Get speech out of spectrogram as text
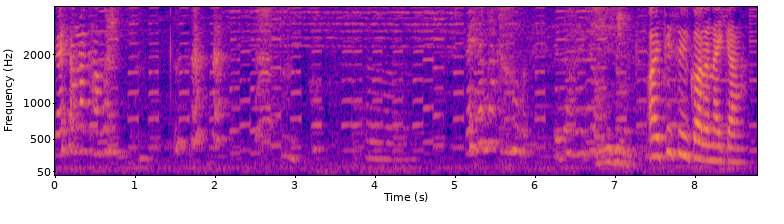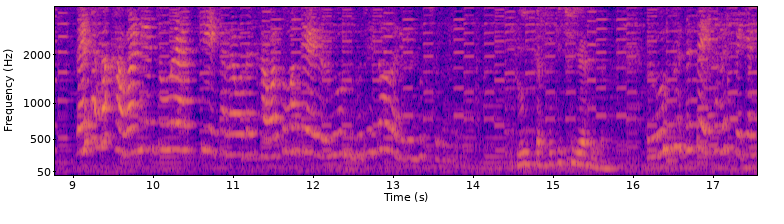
গাইস আমরা আর কিছুই করে নাই কা। গাইস আমরা খাবার নিয়ে চলে আসছি। এখানে আমাদের খাবার তোমাকে রুলস হবে নাকি বুঝছ তুমি? রুলস এর কিছু জানি না। রুলস হইতেছে এখানে সেকেন্ড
